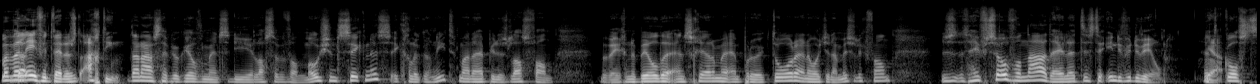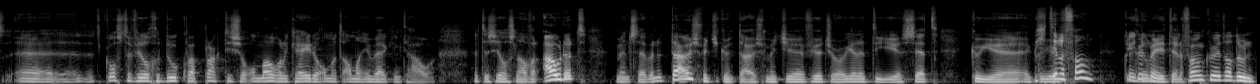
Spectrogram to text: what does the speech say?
Maar we Da- leven in 2018. Daarnaast heb je ook heel veel mensen die last hebben van motion sickness. Ik gelukkig niet, maar dan heb je dus last van bewegende beelden en schermen en projectoren. En dan word je daar misselijk van. Dus het heeft zoveel nadelen. Het is te individueel. Het, Ja. kost, eh, het kost te veel gedoe qua praktische onmogelijkheden om het allemaal in werking te houden. Het is heel snel verouderd. Mensen hebben het thuis, want je kunt thuis met je virtual reality eh, set... Kun je, eh, kun Met je telefoon je je kunt met je telefoon kun je dat doen.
